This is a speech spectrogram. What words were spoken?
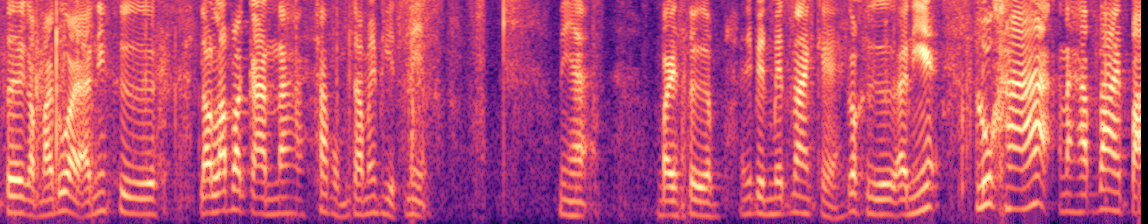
เซอร์กลับมาด้วย อันนี้คือเรารับประกันนะ ถ้าผมจำไม่ผิดนี่นี่ฮะใบเซอร์อันนี้เป็นเม็ดหน้าแก่ก็คือ อันนี้ลูกค้านะครับได้ไป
